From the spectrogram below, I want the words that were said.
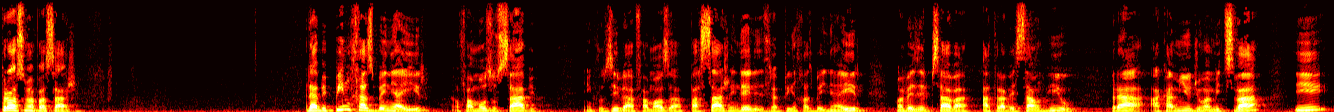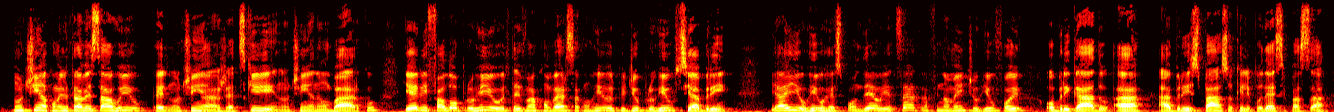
Próxima passagem. Rabbi Pinchas Ben Yair, é um famoso sábio, inclusive a famosa passagem dele de Rabbi Pinchas Ben Yair, uma vez ele precisava atravessar um rio para a caminho de uma mitzvah, e não tinha como ele atravessar o rio. Ele não tinha jet ski, não tinha nenhum barco. E ele falou para o rio, ele teve uma conversa com o rio, ele pediu para o rio se abrir. E aí o rio respondeu e etc. Finalmente o rio foi obrigado a abrir espaço que ele pudesse passar.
